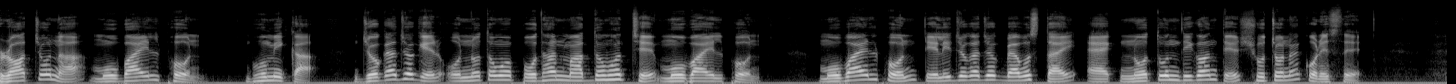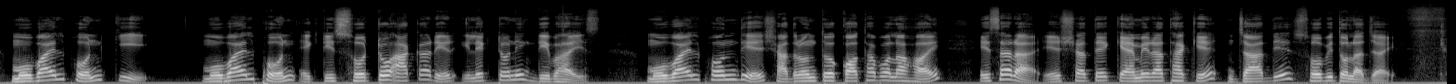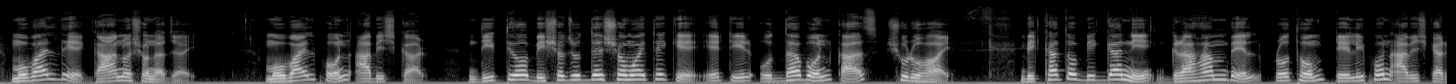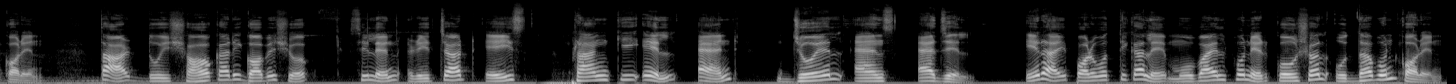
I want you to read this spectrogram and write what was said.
রচনা, mobile phone. ভূমিকা, যোগাযোগের অন্যতম প্রধান মাধ্যম হচ্ছে মোবাইল ফোন। মোবাইল ফোন টেলিযোগাযোগ ব্যবস্থায় এক নতুন দিগন্তের সূচনা করেছে। মোবাইল ফোন কি? মোবাইল ফোন একটি ছোট আকারের ইলেকট্রনিক ডিভাইস। মোবাইল ফোন দিয়ে সাধারণত কথা বলা হয়। এছাড়া এর সাথে ক্যামেরা থাকে, যা দিয়ে ছবি তোলা যায়। মোবাইল দিয়ে গানও শোনা যায়। মোবাইল ফোন আবিষ্কার। দ্বিতীয় বিশ্বযুদ্ধের সময় থেকে এটির উদ্ভাবন কাজ শুরু হয়। বিখ্যাত বিজ্ঞানী গ্রাহাম বেল প্রথম টেলিফোন আবিষ্কার করেন। তার দুই সহকারী গবেষক ছিলেন Richard H Frenkiel and Joel S Engel. এরাই পরবর্তীকালে মোবাইল ফোনের কৌশল উদ্ভাবন করেন।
